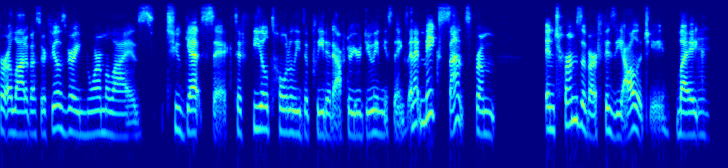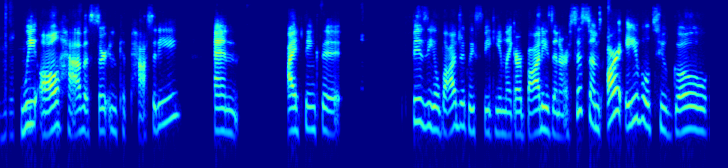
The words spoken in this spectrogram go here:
for a lot of us or feels very normalized to get sick, to feel totally depleted after you're doing these things. And it makes sense from in terms of our physiology. Like Mhm. we all have a certain capacity and i think that physiologically speaking like our bodies and our systems are able to go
